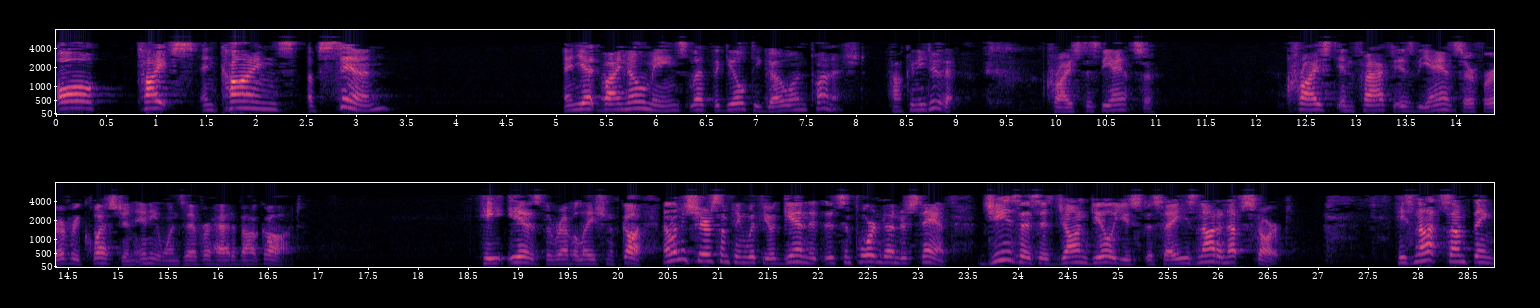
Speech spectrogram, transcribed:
all types and kinds of sin and yet by no means let the guilty go unpunished? How can he do that? Christ is the answer. Christ, in fact, is the answer for every question anyone's ever had about God. He is the revelation of God. Now let me share something with you again that it's important to understand. Jesus, as John Gill used to say, he's not an upstart. He's not something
